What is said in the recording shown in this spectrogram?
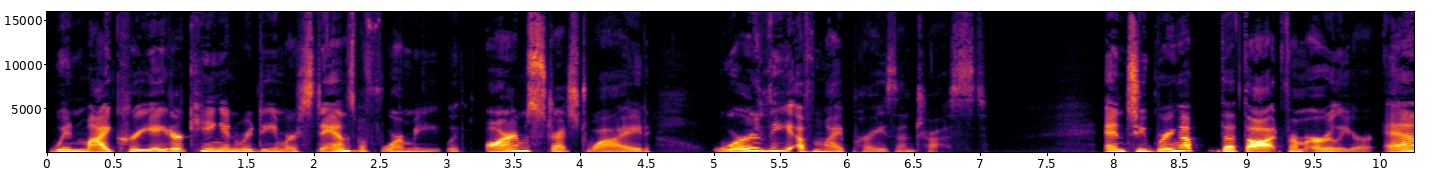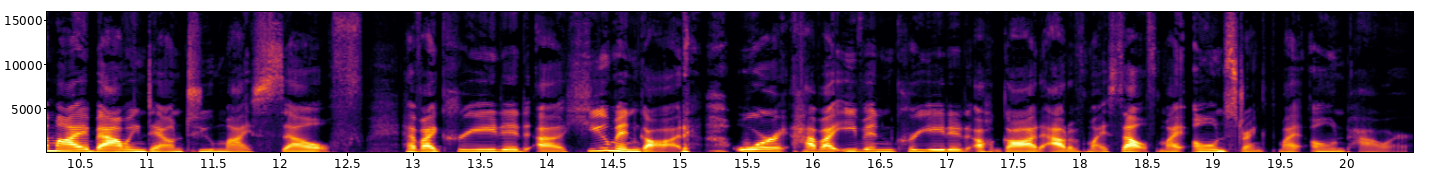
When my Creator, King, and Redeemer stands before me with arms stretched wide, worthy of my praise and trust. And to bring up the thought from earlier, am I bowing down to myself? Have I created a human God? Or have I even created a God out of myself, my own strength, my own power?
